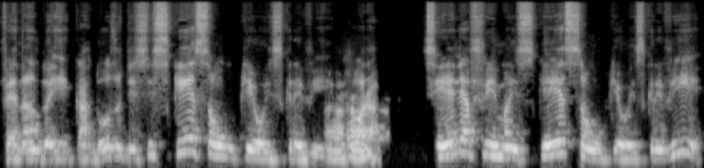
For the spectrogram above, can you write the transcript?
Fernando Henrique Cardoso disse: esqueçam o que eu escrevi. Uhum. Ora, se ele afirma esqueçam o que eu escrevi,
